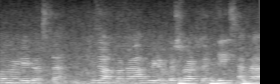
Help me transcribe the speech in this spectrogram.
कॉमेडी असतात. जाऊन बघा व्हिडिओ कसे वाटतात तेही सांगा.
